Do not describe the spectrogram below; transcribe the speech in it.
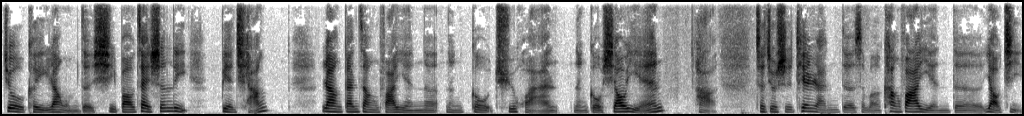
就可以让我们的细胞再生力。变强，让肝脏发炎呢能够趋缓，能够消炎，好，这就是天然的什么抗发炎的药剂，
